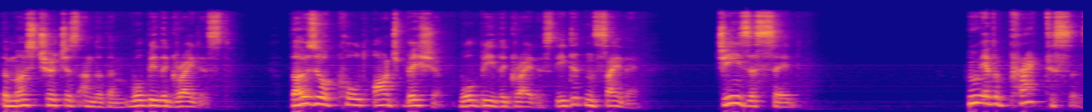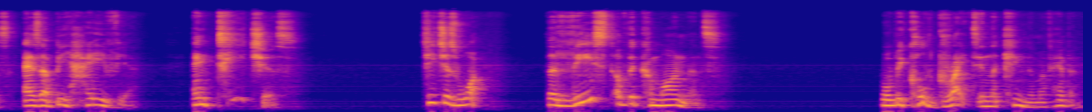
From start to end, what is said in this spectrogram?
the most churches under them, will be the greatest. Those who are called archbishop will be the greatest. He didn't say that. Jesus said, whoever practices as a behavior and teaches, teaches what? The least of the commandments will be called great in the kingdom of heaven.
